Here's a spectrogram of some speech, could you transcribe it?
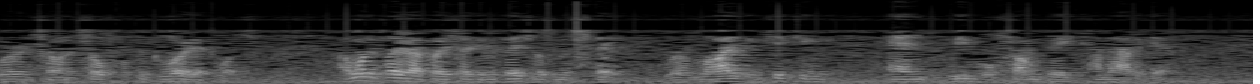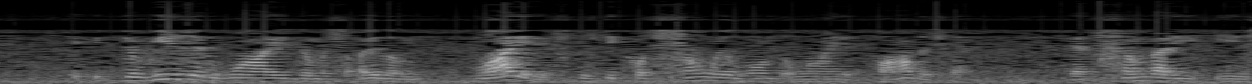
were and so on and so forth, the glory that was. I want to tell you about a place like invitation was a mistake. We're alive and kicking, and we will someday come out again. It, it, the reason why the Masa'olam, why it is, is because somewhere along the line it bothers them that somebody is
